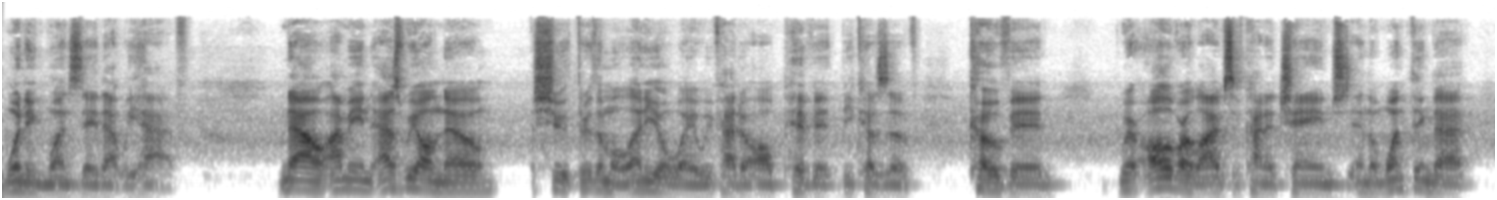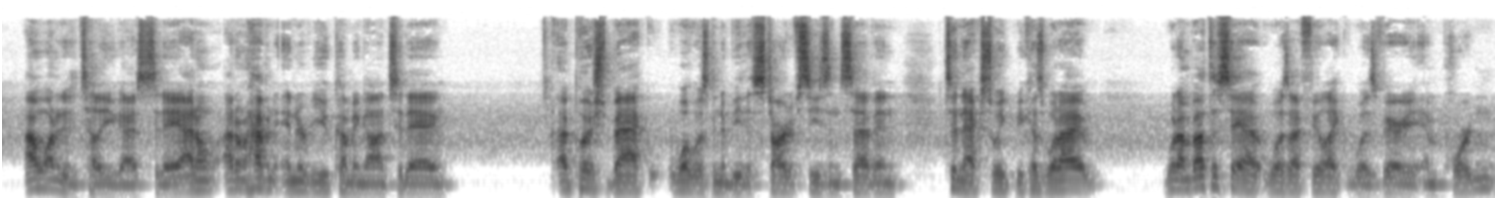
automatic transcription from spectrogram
winning Wednesday that we have. Now, I mean, as we all know, shoot, through the millennial way, we've had to all pivot because of COVID, where all of our lives have kind of changed. And the one thing that I wanted to tell you guys today, I don't I don't have an interview coming on today. I pushed back what was going to be the start of season 7 to next week because what I what I'm about to say was I feel like was very important.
